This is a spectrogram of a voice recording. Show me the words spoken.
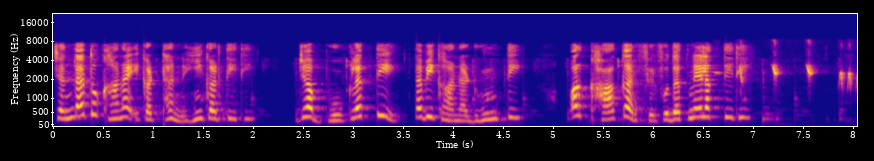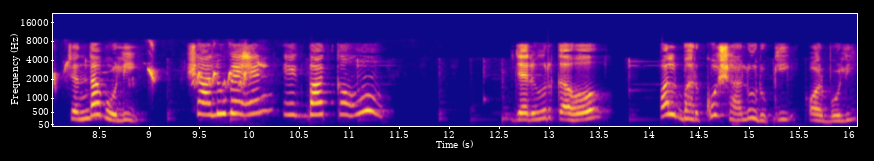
चंदा तो खाना इकट्ठा नहीं करती थी। जब भूख लगती, तभी खाना ढूंढती और खाकर फिर फुदकने लगती थी। चंदा बोली, शालू बहन, एक बात कहूँ? ज़रूर कहो। पल भर को शालू रुकी और बोली,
